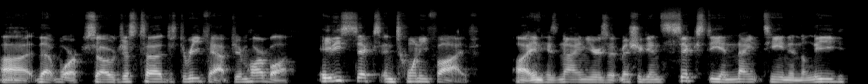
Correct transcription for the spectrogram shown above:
uh, mm-hmm. that worked. So just to just to recap, Jim Harbaugh, 86 and 25 uh, in his nine years at Michigan, 60 and 19 in the league,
